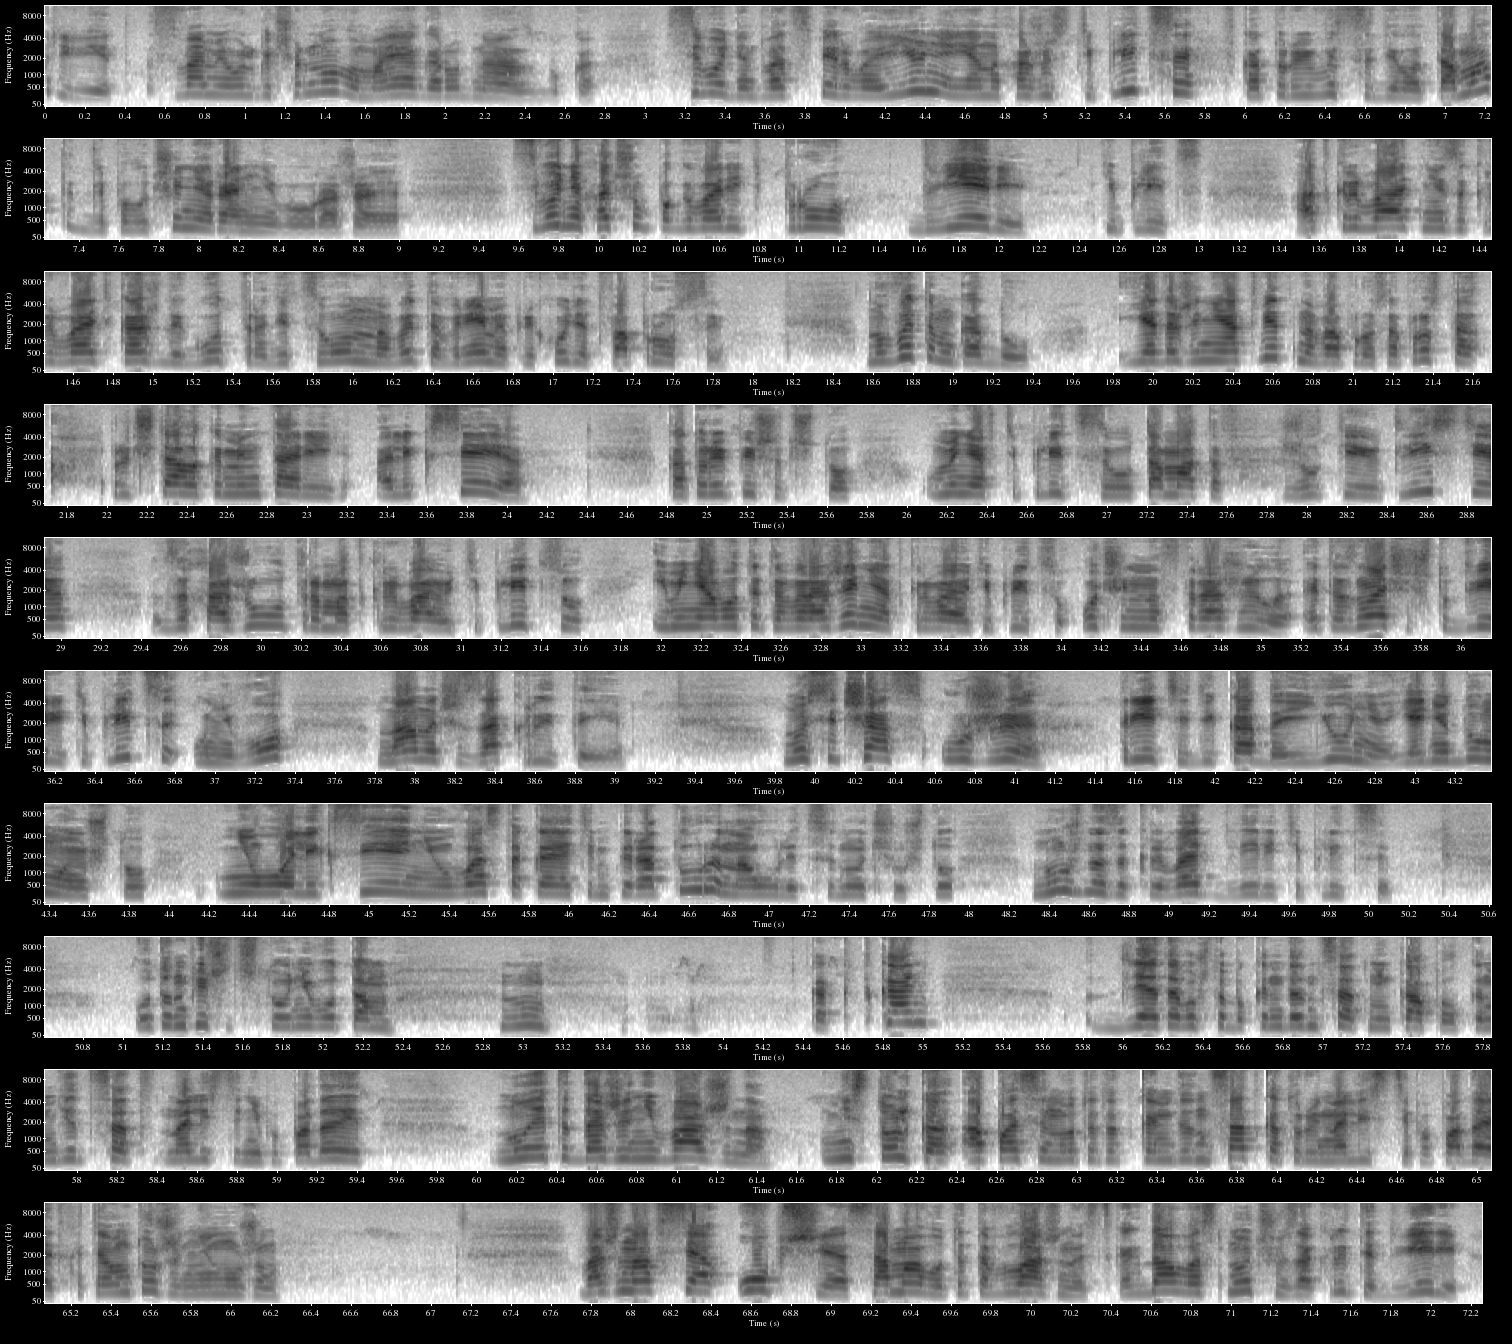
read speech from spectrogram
привет! С вами Ольга Чернова, моя огородная азбука. Сегодня 21 июня, я нахожусь в теплице, в которой высадила томаты для получения раннего урожая. Сегодня хочу поговорить про двери теплиц. Открывать, не закрывать, каждый год традиционно в это время приходят вопросы. Но в этом году я даже не ответ на вопрос, а просто прочитала комментарий Алексея, который пишет, что у меня в теплице у томатов желтеют листья, захожу утром, открываю теплицу, и меня вот это выражение «открываю теплицу» очень насторожило. Это значит, что двери теплицы у него на ночь закрытые. Но сейчас уже третья декада июня, я не думаю, что ни у Алексея, ни у вас такая температура на улице ночью, что нужно закрывать двери теплицы. Вот он пишет, что у него там, ну, как ткань, для того, чтобы конденсат не капал, конденсат на листья не попадает. Но это даже не важно. Не столько опасен вот этот конденсат, который на листья попадает, хотя он тоже не нужен. Важна вся общая, сама вот эта влажность. Когда у вас ночью закрыты двери,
